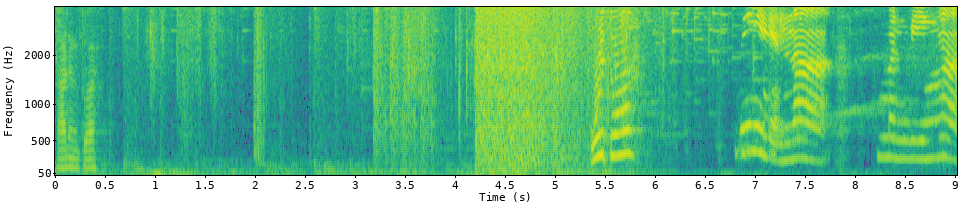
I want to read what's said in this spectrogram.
ดาวหนึ่งตัว อุ้ยตัว ไม่เห็นน่ะ มันวิงอะ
